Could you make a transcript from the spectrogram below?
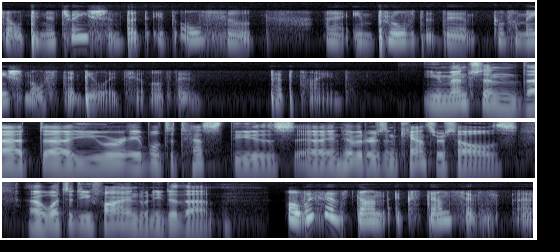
cell penetration, but it also uh, improved the conformational stability of the. You mentioned that uh, you were able to test these uh, inhibitors in cancer cells. Uh, what did you find when you did that? Oh, we have done extensive uh,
